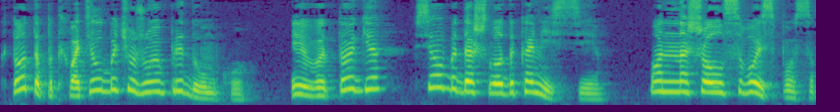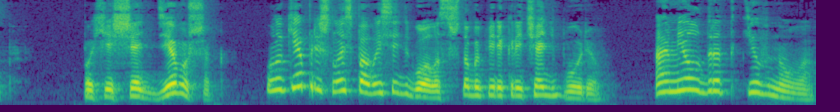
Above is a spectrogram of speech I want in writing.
Кто-то подхватил бы чужую придумку. И в итоге все бы дошло до комиссии. Он нашел свой способ. Похищать девушек? Луке пришлось повысить голос, чтобы перекричать бурю. А Милдред кивнула.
